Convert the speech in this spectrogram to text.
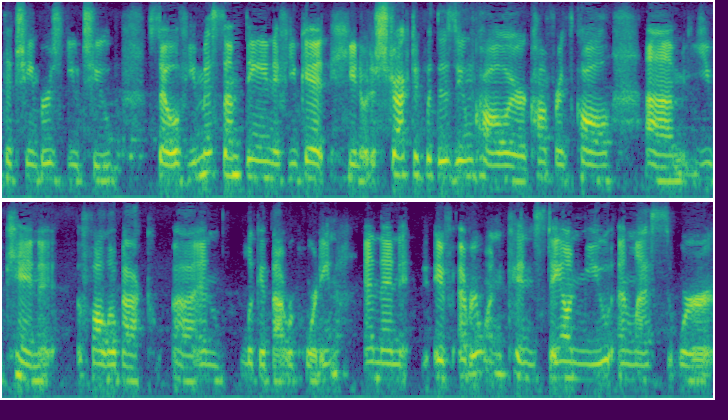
the Chamber's YouTube. So if you miss something, if you get you know distracted with the Zoom call or conference call, um, you can follow back uh, and look at that recording. And then if everyone can stay on mute unless we're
